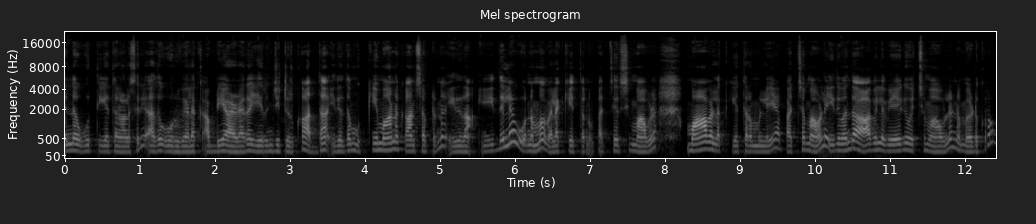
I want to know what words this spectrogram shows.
எண்ணெய் ஊற்றி ஏற்றினாலும் சரி அது ஒரு விளக்கு அப்படியே அழகாக எரிஞ்சிட்டு இருக்கும் அதுதான் இதுதான் முக்கியமான கான்செப்ட்னா இதுதான். இதில் நம்ம விளக்கேற்றணும் பச்சரிசி மாவில் மாவிளக்கு ஏற்றுறோம் இல்லையா? பச்சை மாவில் இது வந்து ஆவியில் வேக வச்ச மாவில் நம்ம எடுக்கிறோம்.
